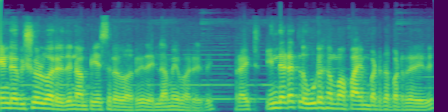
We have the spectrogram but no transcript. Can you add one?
என் விஷுவல் வருது நான் பேசுறது வருது எல்லாமே வருது. ரைட் இந்த இடத்துல ஊடகமா பயன்படுத்தப்படுறது இது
